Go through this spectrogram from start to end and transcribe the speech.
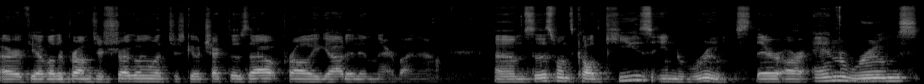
or if you have other problems you're struggling with, just go check those out. Probably got it in there by now. Um, so this one's called Keys and Rooms. There are n rooms,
